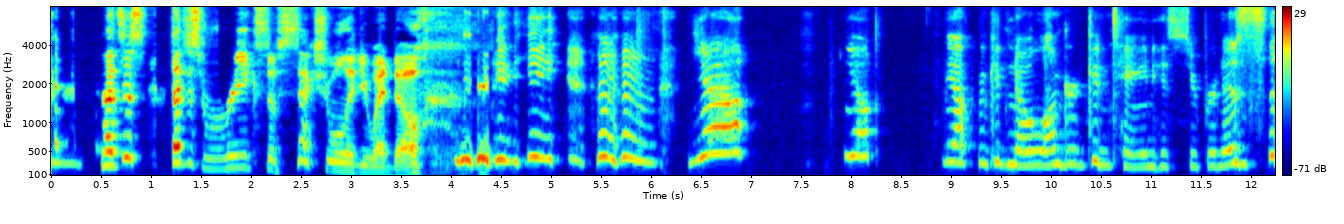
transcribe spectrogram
that just that just reeks of sexual innuendo. yeah. Yep. Yep. We could no longer contain his superness.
